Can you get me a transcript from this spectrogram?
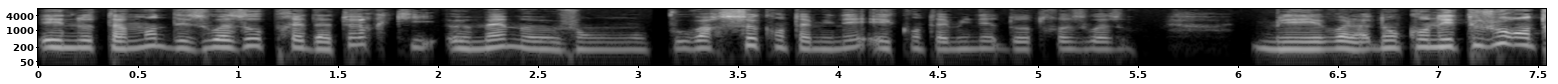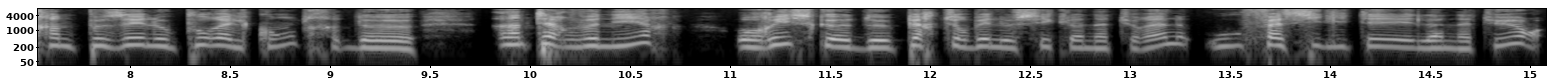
et notamment des oiseaux prédateurs qui eux-mêmes euh, vont pouvoir se contaminer et contaminer d'autres oiseaux. Mais voilà, donc on est toujours en train de peser le pour et le contre, de intervenir au risque de perturber le cycle naturel ou faciliter la nature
